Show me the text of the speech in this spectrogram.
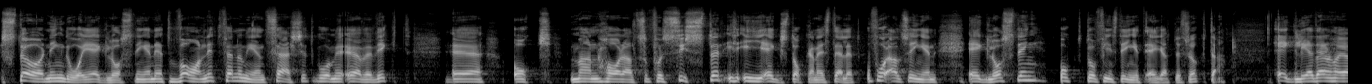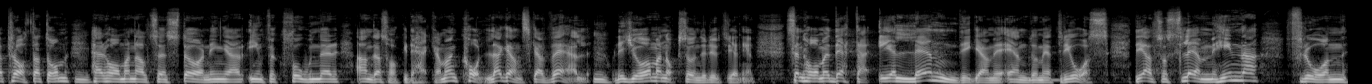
störning då i ägglossningen. Det är ett vanligt fenomen, särskilt går med övervikt. Eh, och man har alltså får cyster i, i äggstockarna istället och får alltså ingen ägglossning och då finns det inget ägg att befrukta. Äggledaren har jag pratat om. Här har man alltså en störningar, infektioner, andra saker. Det här kan man kolla ganska väl. Och det gör man också under utredningen. Sen har man detta eländiga med endometrios. Det är alltså slemhinna från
